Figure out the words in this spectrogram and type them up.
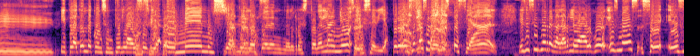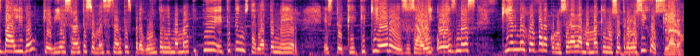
y Y traten de consentirla ese día, de menos, ya De que no pueden el resto del año, Sí. ese día. Pero Bueno, hacerla sí sentir especial. Es decir, de regalarle algo. Es más, se, es válido que días antes o meses antes pregúntenle, mamá, ¿a ti te, ¿qué te gustaría tener? Este, ¿qué, qué quieres? O sea, o, o es más, ¿quién mejor para conocer a la mamá que nosotros los hijos? Claro.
